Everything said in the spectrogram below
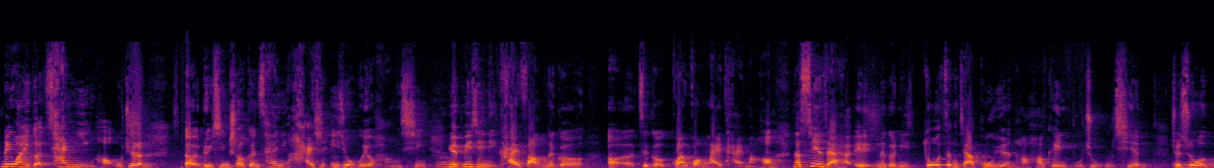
另外一个餐饮哈，我觉得呃，旅行社跟餐饮还是依旧会有行情，因为毕竟你开放那个呃这个观光来台嘛哈，那现在还诶那个你多增加雇员哈，好给你补助五千，就是说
